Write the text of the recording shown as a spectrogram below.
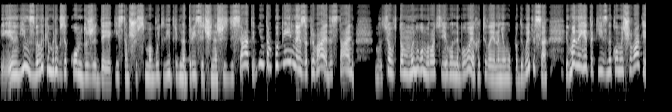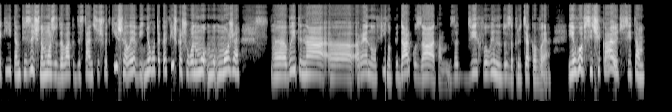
він з великим рюкзаком дуже йде, якийсь там щось, мабуть, літрів на 30 чи на 60, і він там повільно і закриває дистанцію. В цьому в тому минулому році його не було, я хотіла на нього подивитися. І в мене є такий знайомий чувак, який там фізично може давати дистанцію швидкіше, але в нього така фішка, що він може. Е, вийти на е, арену фіну підарку за там, за дві хвилини до закриття КВ. Його всі чекають, всі там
